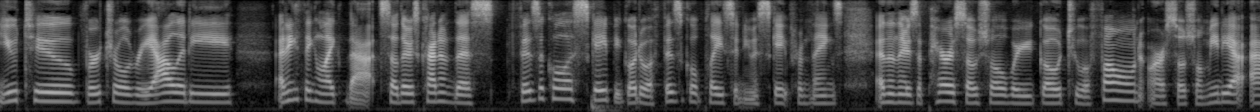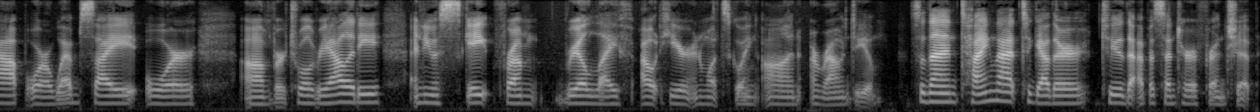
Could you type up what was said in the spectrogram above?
YouTube, virtual reality, anything like that. So there's kind of this physical escape. You go to a physical place and you escape from things. And then there's a parasocial where you go to a phone or a social media app or a website or um, virtual reality and you escape from real life out here and what's going on around you. So then tying that together to the epicenter of friendship.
